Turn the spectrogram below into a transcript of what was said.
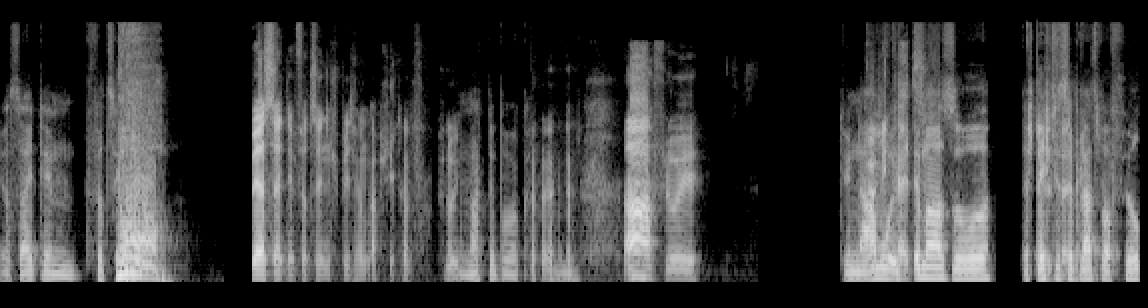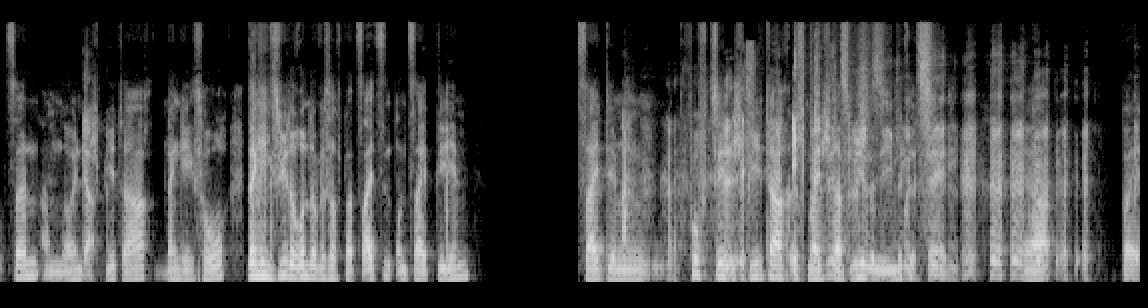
ja, seit dem 14. Wer ist seit dem 14. Spieltag im Abstiegskampf? Flui? in Magdeburg. Mhm. Ah, Flui. Dynamo ist immer so, der schlechteste. Platz war 14 am 9. Ja. Spieltag. Dann ging es hoch, dann ging es wieder runter bis auf Platz 13 und seitdem, seit dem 15. Spieltag ist man stabil im 7 und Mittelfeld. 10. Ja. Bei,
